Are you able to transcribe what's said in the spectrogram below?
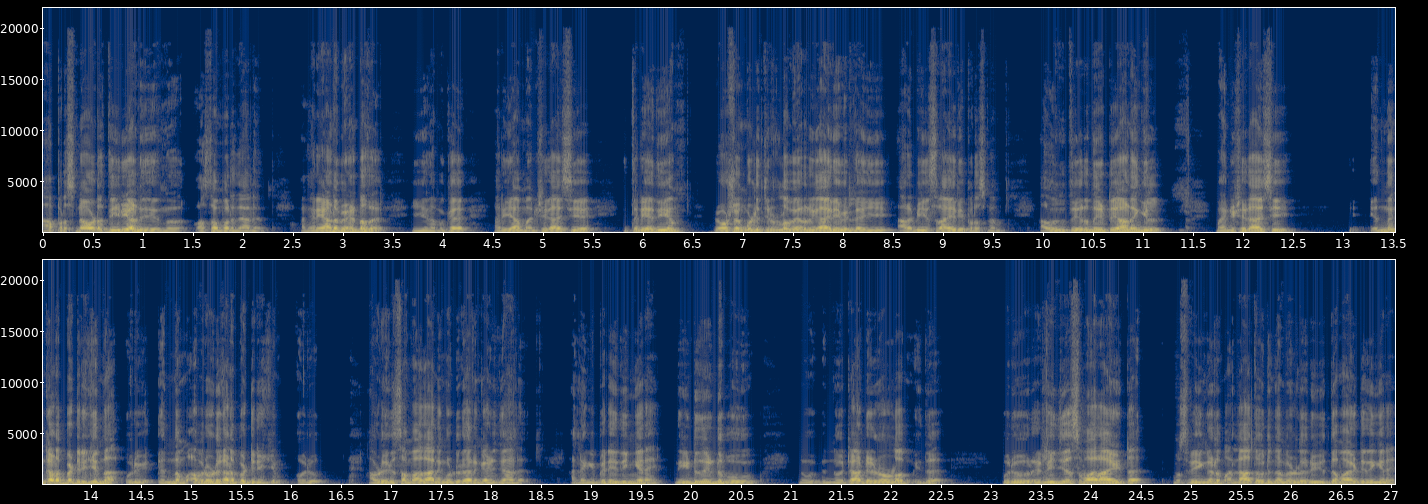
ആ പ്രശ്നം അവിടെ തീരുകയാണ് ചെയ്യുന്നത് വാസ്തവം പറഞ്ഞാൽ അങ്ങനെയാണ് വേണ്ടത്. ഈ നമുക്ക് അറിയാം മനുഷ്യരാശിയെ ഇത്രയധികം രോഷം കൊള്ളിച്ചിട്ടുള്ള വേറൊരു കാര്യമില്ല ഈ അറബി ഇസ്രായേലി പ്രശ്നം. അതൊന്ന് തീർന്നു കിട്ടുകയാണെങ്കിൽ മനുഷ്യരാശി എന്നും കടപ്പെട്ടിരിക്കുന്ന ഒരു എന്നും അവരോട് കടപ്പെട്ടിരിക്കും. ഒരു അവിടെ ഒരു സമാധാനം കൊണ്ടുവരാൻ കഴിഞ്ഞാൽ. അല്ലെങ്കിൽ പിന്നെ ഇതിങ്ങനെ നീണ്ടു നീണ്ടു പോകും. നൂറ്റാണ്ടുകളോളം ഇത് ഒരു റിലീജിയസ് വാറായിട്ട് മുസ്ലിങ്ങളും അല്ലാത്തവരും തമ്മിലുള്ള ഒരു യുദ്ധമായിട്ട് ഇതിങ്ങനെ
